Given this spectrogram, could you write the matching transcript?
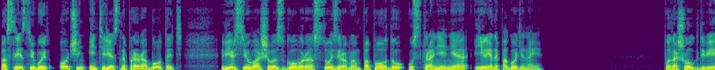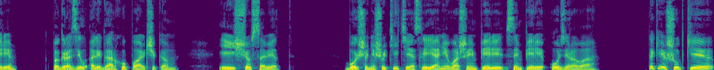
А следствию будет очень интересно проработать версию вашего сговора с Озеровым по поводу устранения Елены Погодиной подошел к двери, погрозил олигарху пальчиком. И еще совет. Больше не шутите о слиянии вашей империи с империей Озерова. Такие шутки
